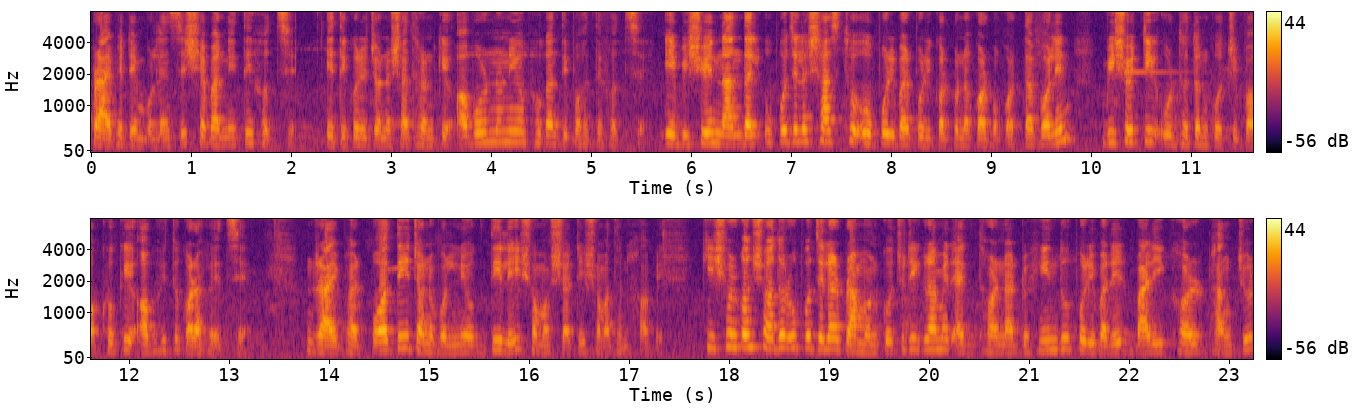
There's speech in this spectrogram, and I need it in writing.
প্রাইভেট অ্যাম্বুলেন্সের সেবা নিতে হচ্ছে। এতে করে জনসাধারণকে অবর্ণনীয় ভোগান্তি পোহাতে হচ্ছে। এ বিষয়ে নান্দাইল উপজেলা স্বাস্থ্য ও পরিবার পরিকল্পনা কর্মকর্তা বলেন, বিষয়টি ঊর্ধ্বতন কর্তৃপক্ষকে অবহিত করা হয়েছে। ড্রাইভার পদে জনবল নিয়োগ দিলেই সমস্যাটির সমাধান হবে। কিশোরগঞ্জ সদর উপজেলার ব্রাহ্মণ কচুরি গ্রামের এক ধর্নাঢ্য হিন্দু পরিবারের বাড়িঘর ভাঙচুর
